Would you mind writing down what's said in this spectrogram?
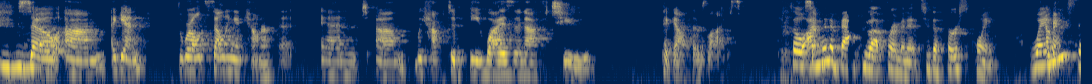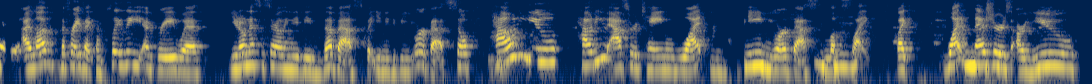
Mm-hmm. so um, again the world's selling a counterfeit. And um, we have to be wise enough to pick out those lives. So, so I'm going to back you up for a minute to the first point. When okay. you say, I love the phrase, I completely agree with you don't necessarily need to be the best, but you need to be your best. So how do you how do you ascertain what being your best mm-hmm. looks like? Like what measures are you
